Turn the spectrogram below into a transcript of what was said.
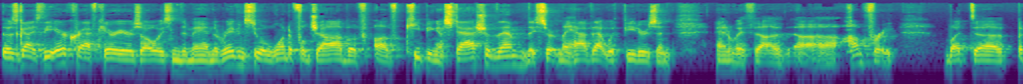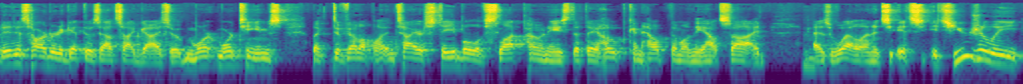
those guys, the aircraft carrier is always in demand. The Ravens do a wonderful job of of keeping a stash of them. They certainly have that with Peters and and with uh, uh, Humphrey but uh, but it is harder to get those outside guys. So more more teams like develop an entire stable of slot ponies that they hope can help them on the outside mm-hmm. as well. And it's it's it's usually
